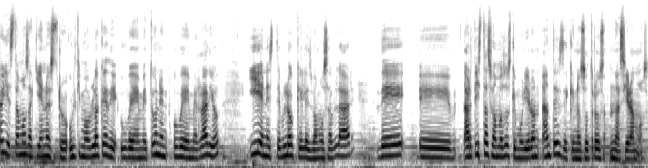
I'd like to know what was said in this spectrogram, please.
Bueno, y estamos aquí en nuestro último bloque de VM Tune en VM Radio. Y en este bloque les vamos a hablar de eh, artistas famosos que murieron antes de que nosotros naciéramos.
